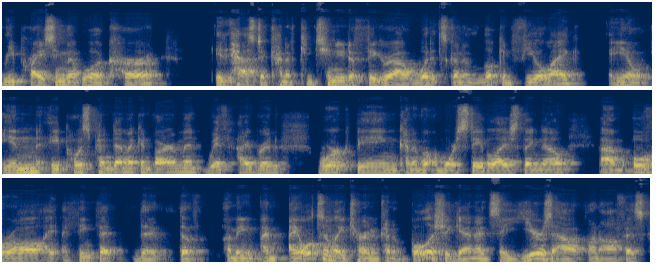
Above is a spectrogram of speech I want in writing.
repricing that will occur. It has to kind of continue to figure out what it's going to look and feel like you know, in a post-pandemic environment with hybrid work being kind of a more stabilized thing now. Um, overall, I, I, think that the the I mean, I'm, I ultimately turn kind of bullish again. I'd say years out on office,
